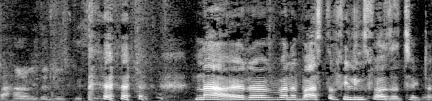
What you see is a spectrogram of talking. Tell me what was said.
পাহাড়ের ভিতরে ঢুকতেছি। না এটা মানে বাস্তব ফিলিংস পাওয়া যাচ্ছে একটা।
